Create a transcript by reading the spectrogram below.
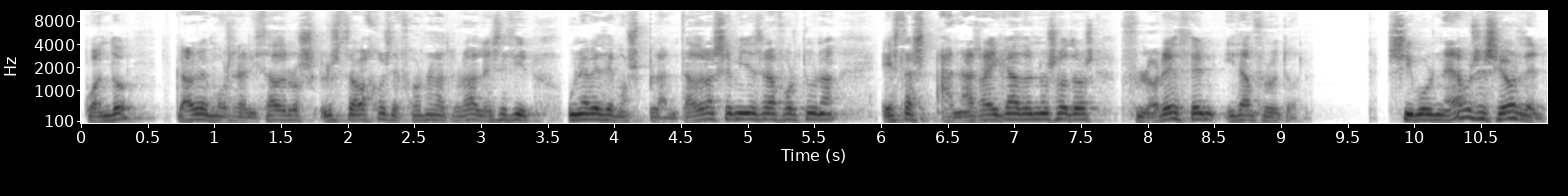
Cuando, claro, hemos realizado los, trabajos de forma natural. Es decir, una vez hemos plantado las semillas de la fortuna, éstas han arraigado en nosotros, florecen y dan fruto. Si vulneramos ese orden,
